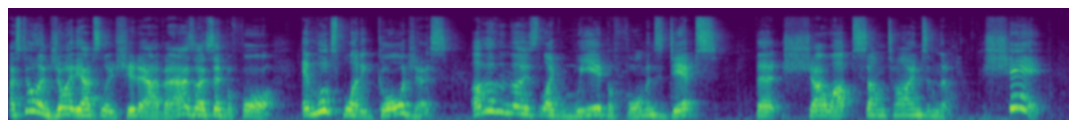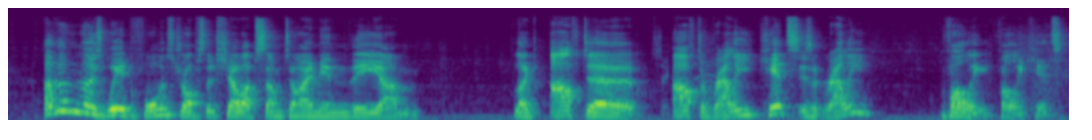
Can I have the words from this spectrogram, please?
I still enjoy the absolute shit out of it. As I said before, it looks bloody gorgeous. Other than those, like, weird performance dips that show up sometimes in the... Shit! Other than those weird performance drops that show up sometime in the, um... Like, after... After rally kits? Is it rally? Volley. Volley kits.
